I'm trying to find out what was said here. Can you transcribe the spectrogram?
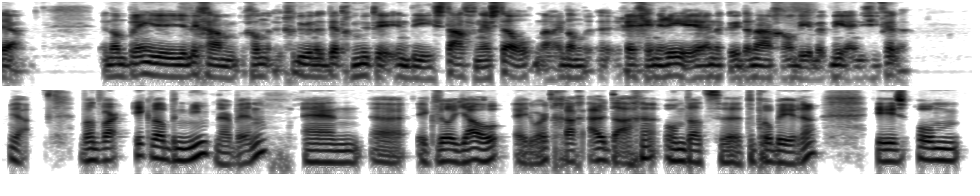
ja. En dan breng je je lichaam gewoon gedurende 30 minuten in die staat van herstel. Nou, en dan regenereer je en dan kun je daarna gewoon weer met meer energie verder. Ja, want waar ik wel benieuwd naar ben, en uh, ik wil jou, Eduard, graag uitdagen om dat uh, te proberen, is om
